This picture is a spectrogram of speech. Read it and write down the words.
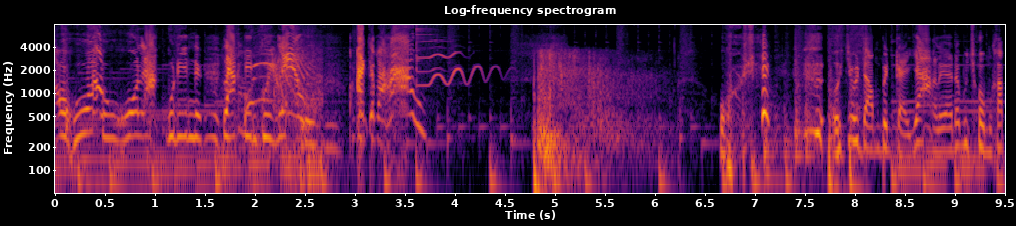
เอาหัวโอ้โหลักกูดินลักดินกูอีกแล้วอาจจะมาห้าวโอ้ โอ้ยชื่ดำเป็นไก่ย่างเลยนะท่านผู้ชมครับ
